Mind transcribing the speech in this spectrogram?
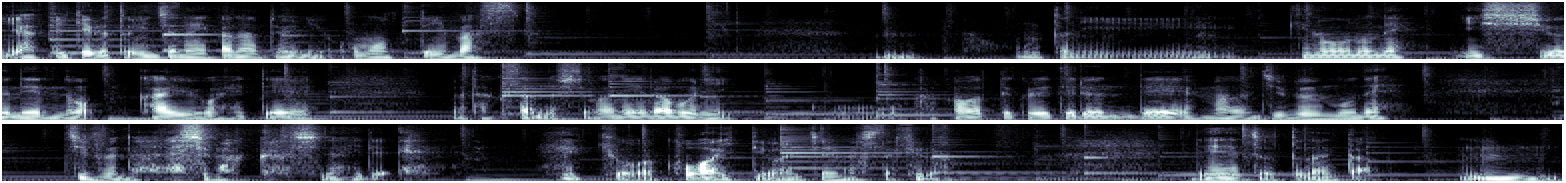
うやっていけるといいんじゃないかなというふうに思っています。本当に昨日のね1周年の会を経て、まあ、たくさんの人がねラボにこう関わってくれてるんでまあ自分もね自分の話ばっかりしないで 今日は怖いって言われちゃいましたけど。ねちょっとなんかうん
